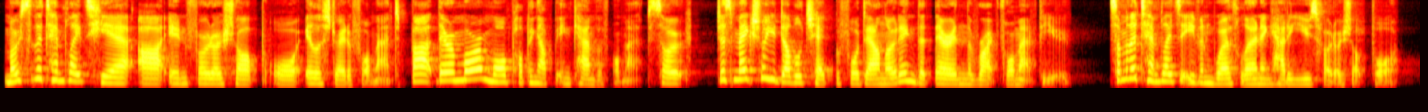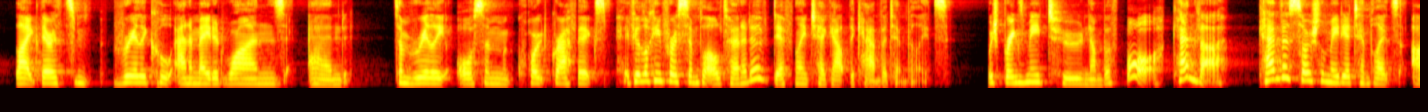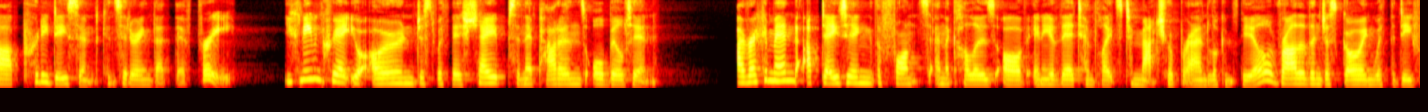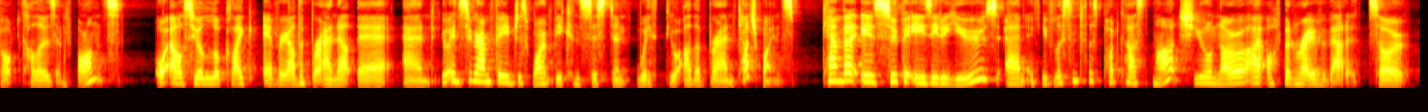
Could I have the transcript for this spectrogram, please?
Most of the templates here are in Photoshop or Illustrator format, but there are more and more popping up in Canva format. So just make sure you double check before downloading that they're in the right format for you. Some of the templates are even worth learning how to use Photoshop for. Like there are some really cool animated ones and some really awesome quote graphics. If you're looking for a simpler alternative, definitely check out the Canva templates. Which brings me to number four Canva. Canva's social media templates are pretty decent considering that they're free. You can even create your own just with their shapes and their patterns all built in. I recommend updating the fonts and the colors of any of their templates to match your brand look and feel rather than just going with the default colors and fonts or else you'll look like every other brand out there and your Instagram feed just won't be consistent with your other brand touchpoints. Canva is super easy to use, and if you've listened to this podcast much, you'll know I often rave about it. So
